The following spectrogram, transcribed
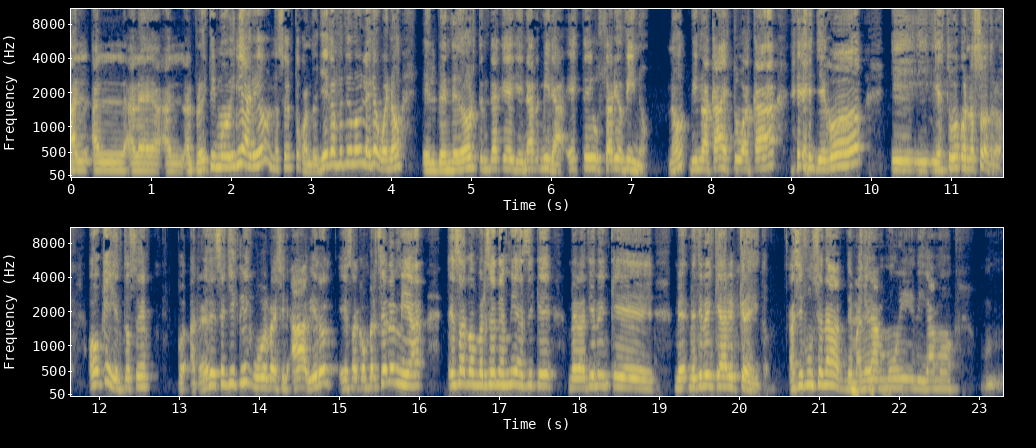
al, al, al, al, proyecto inmobiliario, ¿no es cierto? Cuando llega al proyecto inmobiliario, bueno, el vendedor tendrá que llenar, mira, este usuario vino, ¿no? Vino acá, estuvo acá, llegó y, y, estuvo con nosotros. Ok, entonces a través de ese G-Click, Google va a decir, ah, ¿vieron? Esa conversión es mía, esa conversión es mía, así que me la tienen que, me, tienen que dar el crédito. Así funciona de manera muy, digamos, mm,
